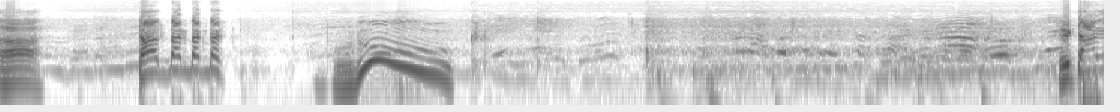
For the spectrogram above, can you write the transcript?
हा. टाक टाक टाक टाक. बुडूक. हे टाक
